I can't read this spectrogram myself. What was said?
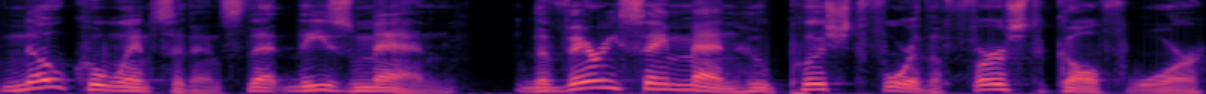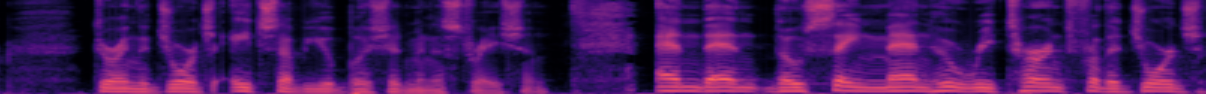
no coincidence that these men, the very same men who pushed for the first Gulf War during the George H.W. Bush administration, and then those same men who returned for the George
